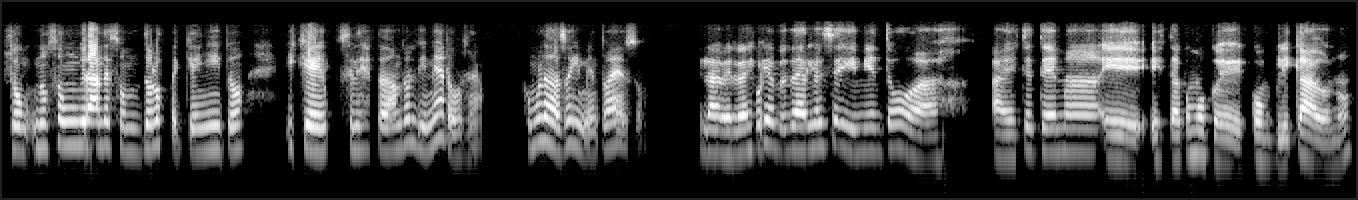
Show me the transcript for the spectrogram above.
son, no son grandes, son de los pequeñitos y que se les está dando el dinero? O sea, ¿cómo le da seguimiento a eso? La verdad es que darle seguimiento a, a este tema eh, está como que complicado, ¿no?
